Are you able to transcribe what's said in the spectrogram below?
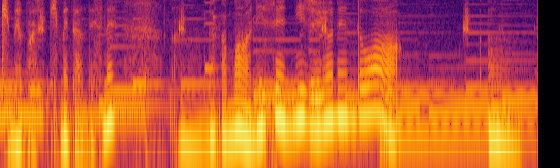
決めま決めたんですね、うん、だかまあ2024年度は、うん、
